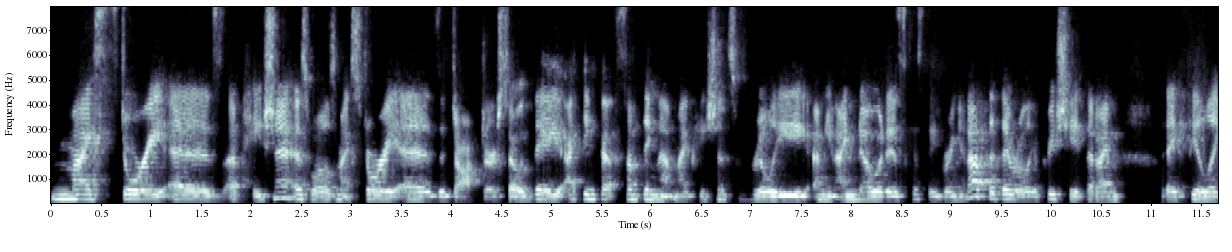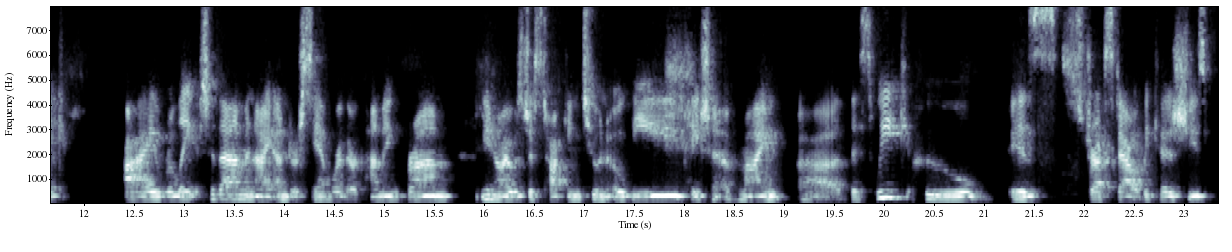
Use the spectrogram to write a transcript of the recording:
my story as a patient as well as my story as a doctor. So they, I think that's something that my patients really, I mean, I know it is because they bring it up, but they really appreciate that I'm. They feel like I relate to them and I understand where they're coming from. You know, I was just talking to an OB patient of mine uh, this week who is stressed out because she's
